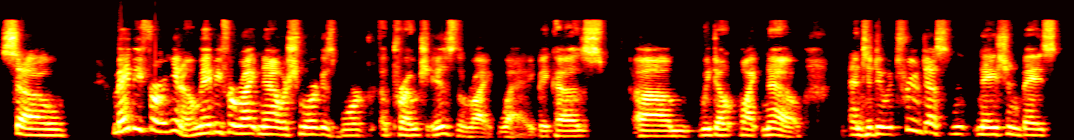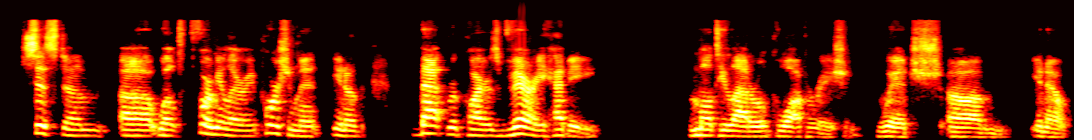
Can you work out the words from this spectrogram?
So maybe for, you know, maybe for right now, a smorgasbord approach is the right way because um, we don't quite know. And to do a true destination based system, uh, well, formulary apportionment, you know, that requires very heavy multilateral cooperation, which, um, you know,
